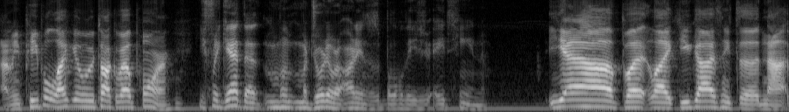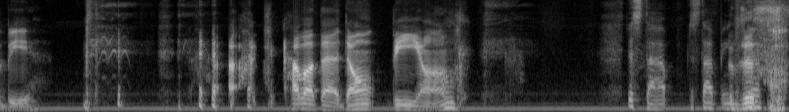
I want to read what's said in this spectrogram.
I mean, people like it when we talk about porn. You forget that m- majority of our audience is below the age of eighteen. Yeah, but like you guys need to not be. How about that? Don't be young. Just stop. Just stop being. Just,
